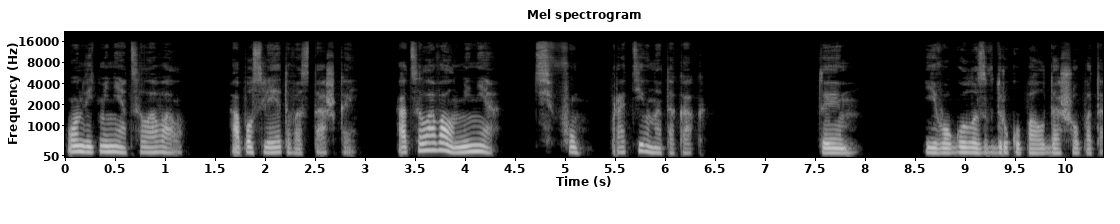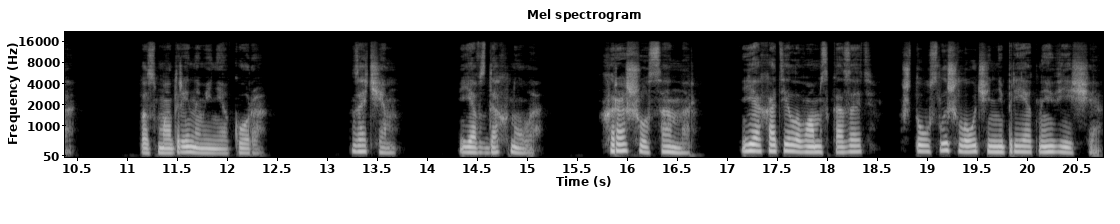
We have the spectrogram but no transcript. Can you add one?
Он ведь меня целовал. А после этого с Ташкой. А целовал меня. Тьфу, противно-то как. Ты... Его голос вдруг упал до шепота. Посмотри на меня, Кора. Зачем? Я вздохнула. Хорошо, Саннер. Я хотела вам сказать, что услышала очень неприятные вещи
